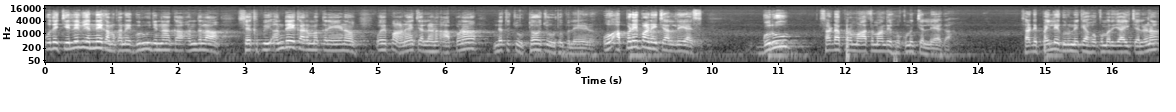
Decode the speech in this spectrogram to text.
ਉਹਦੇ ਚੇਲੇ ਵੀ ਅੰਨੇ ਕੰਮ ਕਰਨੇ। ਗੁਰੂ ਜਿਨ੍ਹਾਂ ਕਾ ਅੰਧਲਾ, ਸਿੱਖ ਵੀ ਅੰਧੇ ਕਰਮ ਕਰੇਣ ਓਏ ਭਾਣੇ ਚੱਲਣ ਆਪਣਾ, ਨਿਤ ਝੂਠੋ ਝੂਠ ਬਲੇਣ। ਉਹ ਆਪਣੇ ਭਾਣੇ ਚੱਲਦੇ ਐ ਗੁਰੂ ਸਾਡਾ ਪ੍ਰਮਾਤਮਾ ਦੇ ਹੁਕਮ ਚੱਲਿਆਗਾ। ਸਾਡੇ ਪਹਿਲੇ ਗੁਰੂ ਨੇ ਕਿਹਾ, ਹੁਕਮ ਰਜਾਈ ਚੱਲਣਾ,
